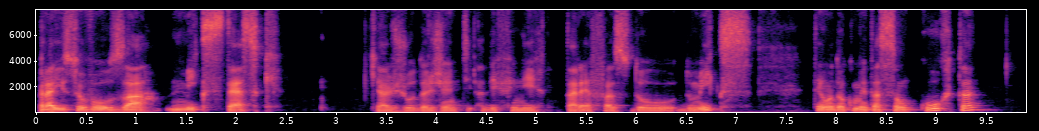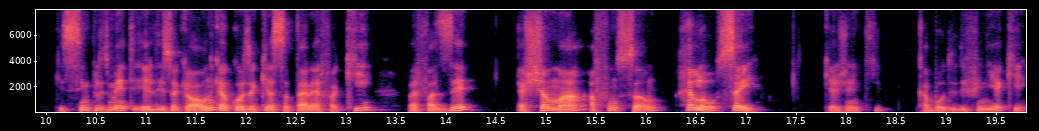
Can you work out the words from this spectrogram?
Para isso eu vou usar mixtask, que ajuda a gente a definir tarefas do, do mix. Tem uma documentação curta, que simplesmente ele diz aqui, ó, a única coisa que essa tarefa aqui vai fazer é chamar a função hello say, que a gente acabou de definir aqui.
